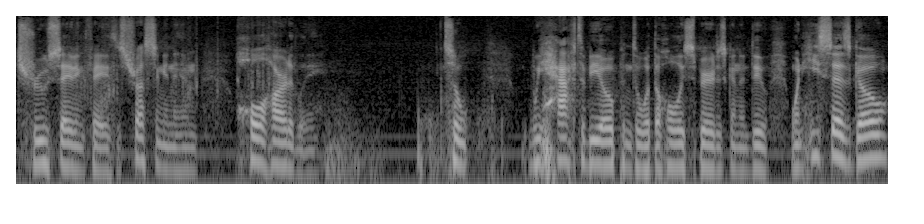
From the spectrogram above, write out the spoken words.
True saving faith is trusting in him wholeheartedly. So we have to be open to what the Holy Spirit is going to do. When He says go,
